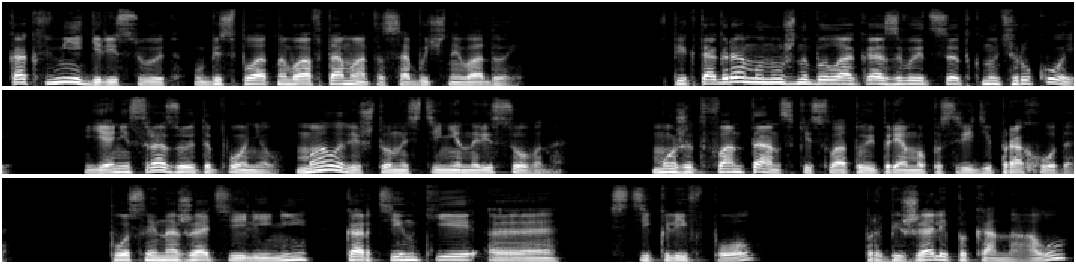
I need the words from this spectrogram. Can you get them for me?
Как в Меге рисуют, у бесплатного автомата с обычной водой. В пиктограмму нужно было, оказывается, ткнуть рукой. Я не сразу это понял, мало ли что на стене нарисовано. Может, фонтан с кислотой прямо посреди прохода. После нажатия линии картинки, э, стекли в пол? Пробежали по каналу?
